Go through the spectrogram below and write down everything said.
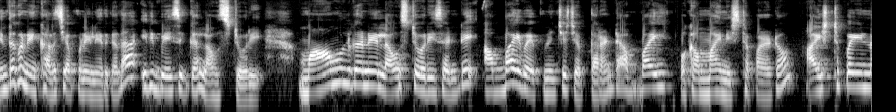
ఇంతకు నేను కథ చెప్పనే లేదు కదా? ఇది బేసిక్గా లవ్ స్టోరీ మామూలుగానే లవ్ స్టోరీస్ అంటే అబ్బాయి వైపు నుంచే చెప్తారంటే అబ్బాయి ఒక అమ్మాయిని ఇష్టపడటం ఆ ఇష్టపడిన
